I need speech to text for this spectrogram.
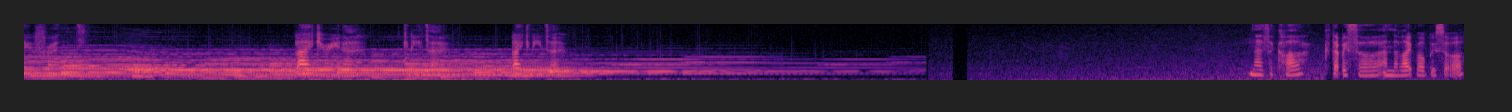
Goodbye, friend. Bye, Karina. Kinito. Bye, Kinito. And there's a clock that we saw and the light bulb we saw.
